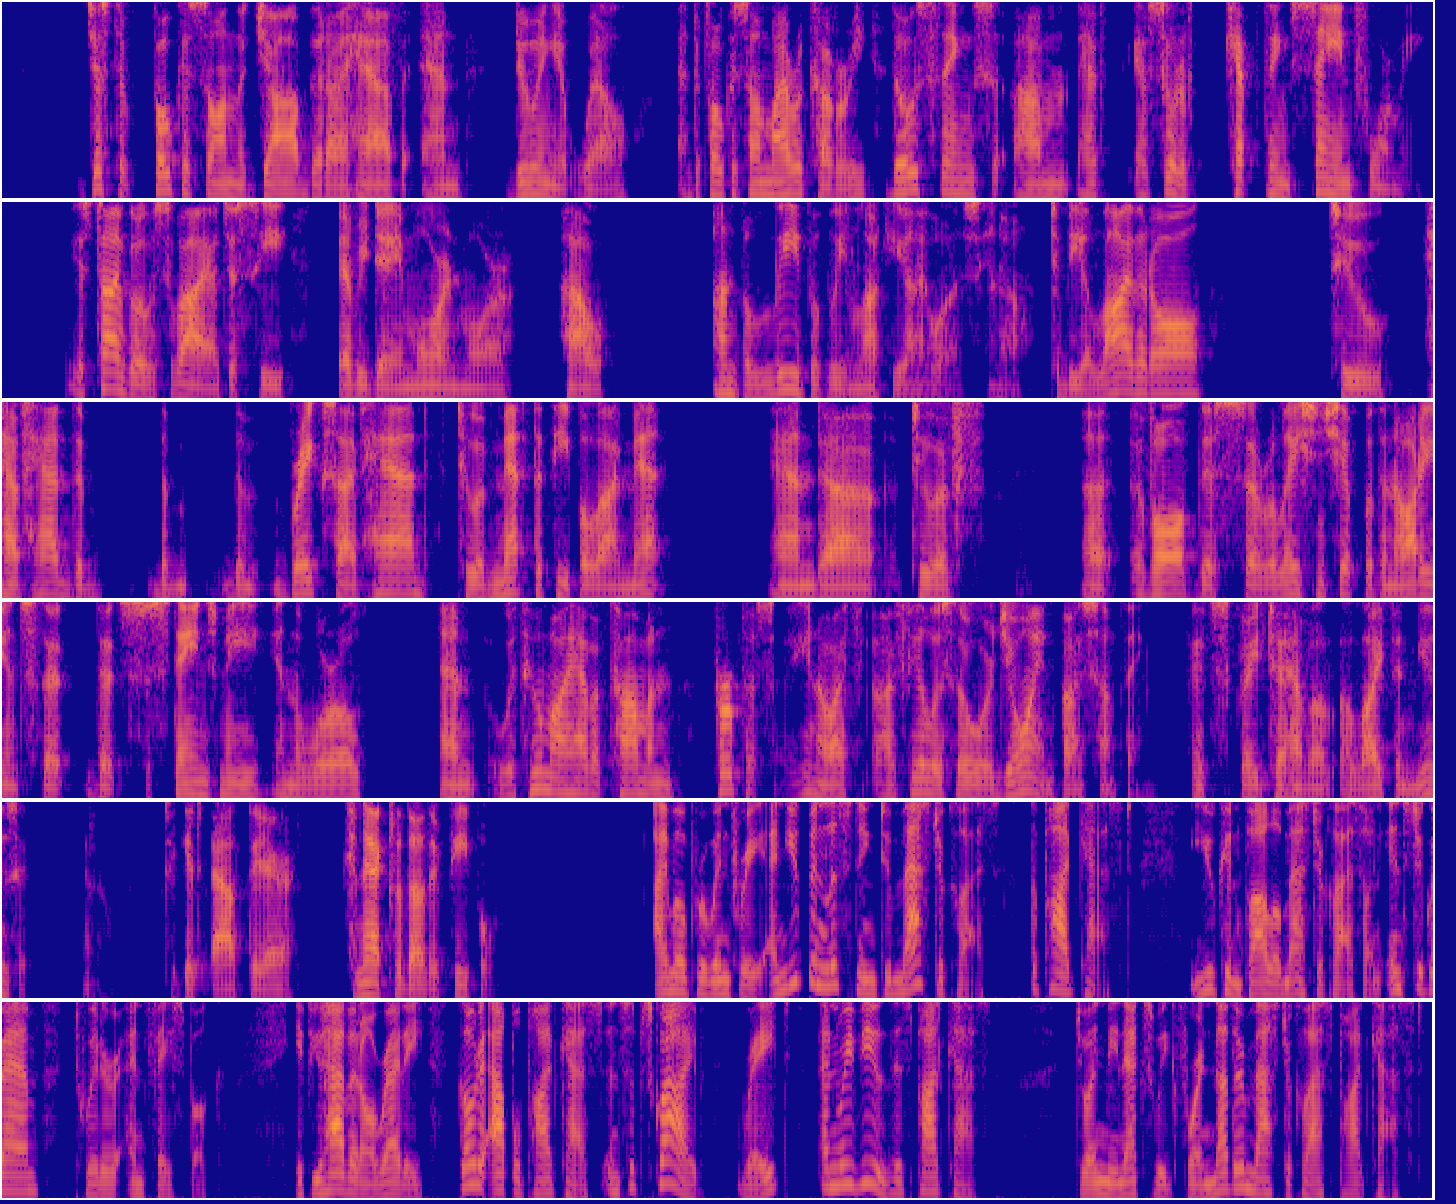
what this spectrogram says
Just to focus on the job that I have and doing it well, and to focus on my recovery, those things um, have, have sort of kept things sane for me. As time goes by, I just see every day more and more how unbelievably lucky I was, you know, to be alive at all, to have had the the the breaks I've had, to have met the people I met, and uh, to have uh, evolved this uh, relationship with an audience that that sustains me in the world, and with whom I have a common purpose. You know, I, I feel as though we're joined by something. It's great to have a, a life in music, you know, to get out there, connect with other people. I'm Oprah Winfrey, and you've been listening to Masterclass, the podcast. You can follow Masterclass on Instagram, Twitter, and Facebook. If you haven't already, go to Apple Podcasts and subscribe, rate, and review this podcast. Join me next week for another Masterclass podcast.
